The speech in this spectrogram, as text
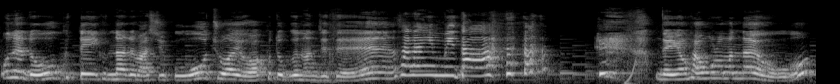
오늘도 그때의 굿날을 마시고 좋아요와 구독은 언제든 사랑입니다. 내일 영상으로 만나요.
